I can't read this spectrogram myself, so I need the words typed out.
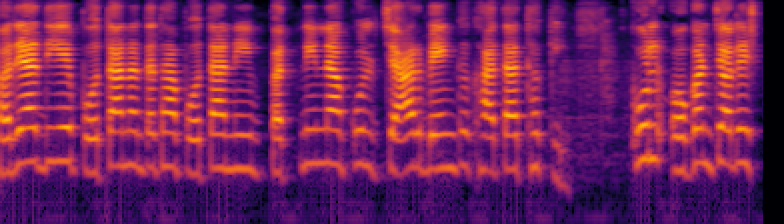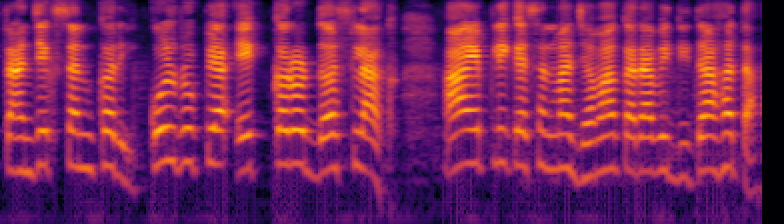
ફરિયાદીએ પોતાના તથા પોતાની પત્નીના કુલ ચાર બેંક ખાતા થકી કુલ ઓગણચાલીસ ટ્રાન્ઝેક્શન કરી કુલ રૂપિયા એક કરોડ દસ લાખ આ એપ્લિકેશનમાં જમા કરાવી દીધા હતા.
